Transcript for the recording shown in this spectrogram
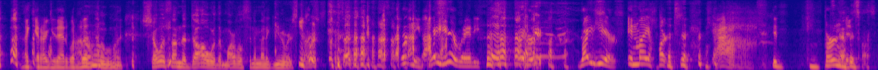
I can't argue that about I don't know. Show us on the doll where the Marvel Cinematic Universe touched. Right here, Randy. Right here, right here in my heart. Yeah, it burned That it. awesome.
